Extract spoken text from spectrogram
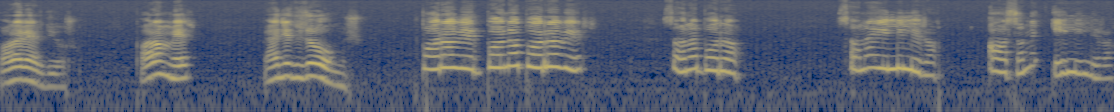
Para ver diyor. Param ver. Bence güzel olmuş. Para ver bana para ver. Sana para. Sana 50 lira. Al sana 50 lira.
